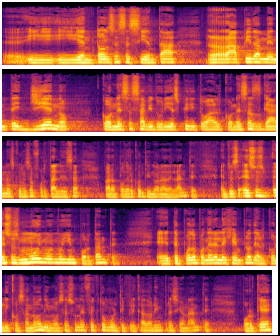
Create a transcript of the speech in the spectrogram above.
eh, y entonces se sienta rápidamente lleno con esa sabiduría espiritual, con esas ganas, con esa fortaleza para poder continuar adelante. Entonces, eso es, eso es muy, muy, muy importante. Eh, te puedo poner el ejemplo de Alcohólicos Anónimos, es un efecto multiplicador impresionante. ¿Por qué?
